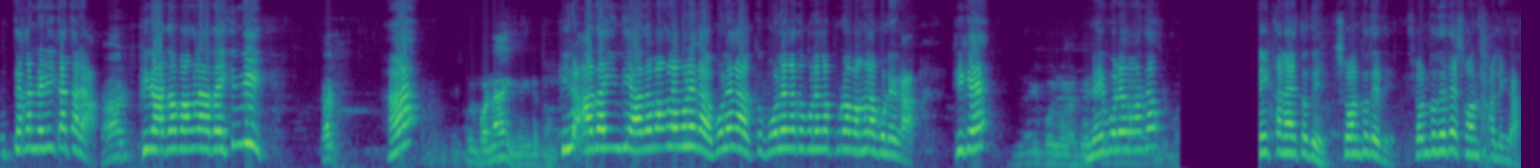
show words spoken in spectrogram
কুত্তাকে নেরি কাতারা? আর? ফির আধা বাংলা আধা হিন্দি? बांग्ला आधा हिंदी कट हाँ ये कोई बनाए ये रकम फिर आधा हिंदी आधा बांग्ला बोलेगा बोलेगा बोलेगा तो बोलेगा पूरा बांग्ला बोलेगा ठीक है नहीं बोलेगा नहीं बोलेगा मतलब नहीं खाना है तो दे सोन को दे दे सोन को दे दे सोन खा लेगा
